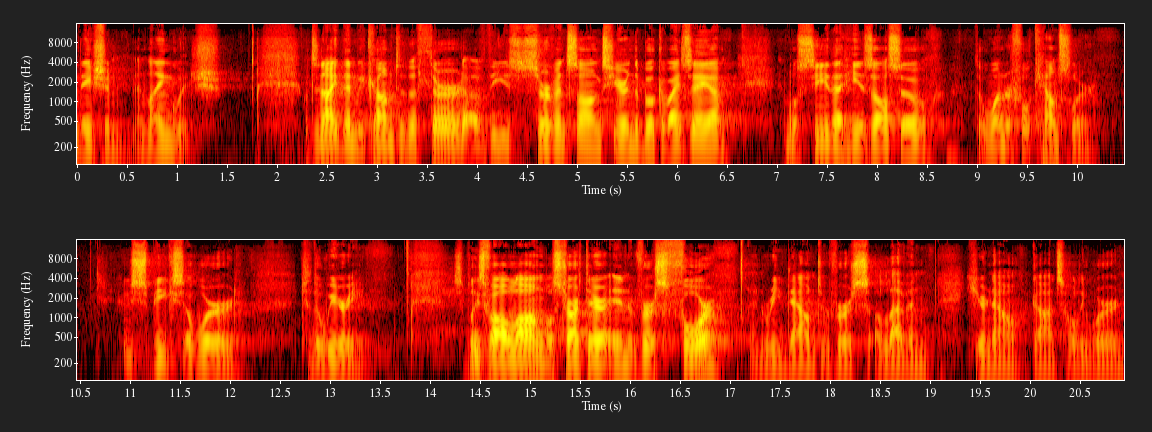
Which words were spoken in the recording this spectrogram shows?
nation, and language. Well, tonight, then, we come to the third of these servant songs here in the book of Isaiah, and we'll see that he is also the wonderful counselor who speaks a word to the weary. So please follow along. We'll start there in verse 4 and read down to verse 11. Hear now God's holy word.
